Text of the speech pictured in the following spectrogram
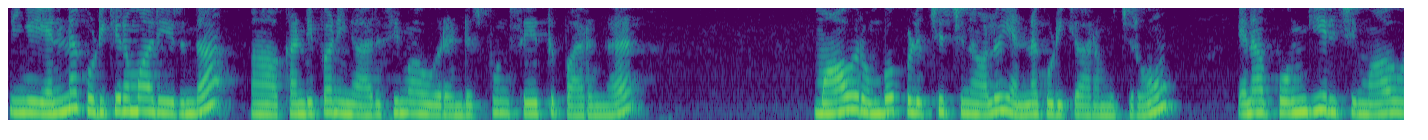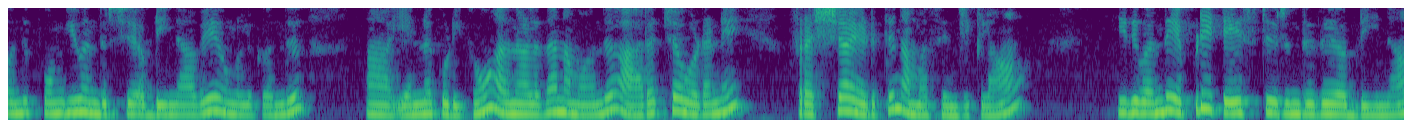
நீங்கள் எண்ணெய் குடிக்கிற மாதிரி இருந்தால் கண்டிப்பாக நீங்கள் அரிசி மாவு ரெண்டு ஸ்பூன் சேர்த்து பாருங்கள் மாவு ரொம்ப புளிச்சிருச்சுனாலும் எண்ணெய் குடிக்க ஆரம்பிச்சிரும். ஏன்னா பொங்கிருச்சு மாவு வந்து பொங்கி வந்துருச்சு அப்படின்னாவே உங்களுக்கு வந்து எண்ணெய் குடிக்கும். அதனால தான் நம்ம வந்து அரைச்ச உடனே ஃப்ரெஷ்ஷாக எடுத்து நம்ம செஞ்சுக்கலாம். இது வந்து எப்படி டேஸ்ட் இருந்தது அப்படின்னா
